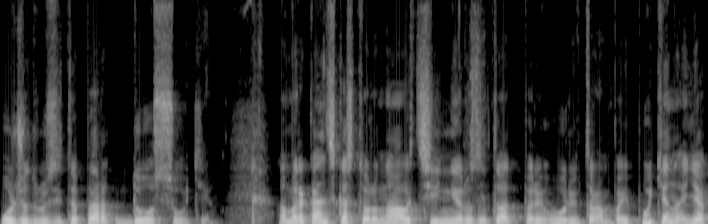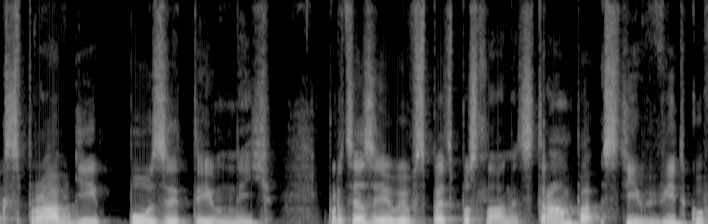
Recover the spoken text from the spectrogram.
Отже, друзі, тепер до суті. Американська сторона оцінює результат переговорів Трампа і Путіна як справді позитивний. Про це заявив спецпосланець Трампа Стів Вітков,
